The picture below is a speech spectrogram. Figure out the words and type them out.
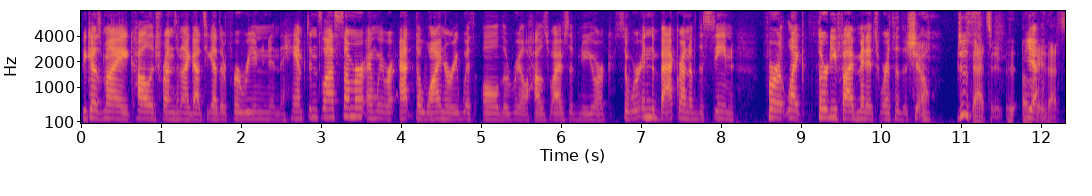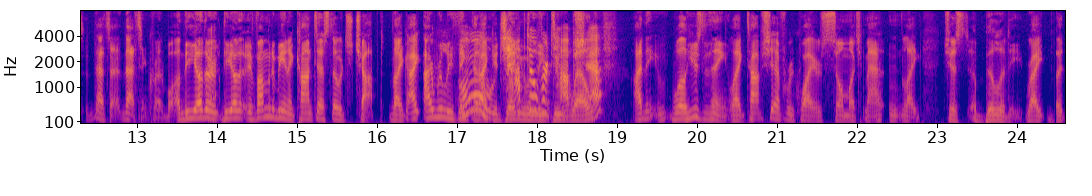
because my college friends and I got together for a reunion in the Hamptons last summer and we were at the winery with all the Real Housewives of New York. So we're in the background of the scene for like 35 minutes worth of the show. Just That's uh, uh, it. Okay, Yeah. that's that's uh, that's incredible. The other the other if I'm going to be in a contest though, it's Chopped. Like I, I really think that I Oh, could genuinely do Top well. Chef? I think. Well, here's the thing. Like Top Chef requires so much ma- like just ability, right? But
